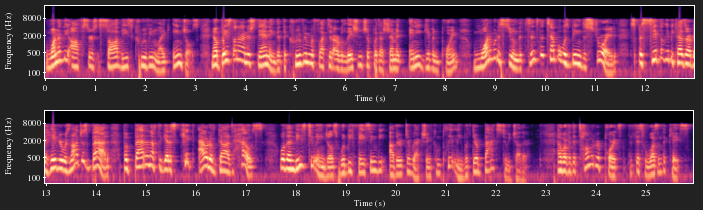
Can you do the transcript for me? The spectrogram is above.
one of the officers saw these Kruvim like angels. Now, based on our understanding that the Kruvim reflected our relationship with Hashem at any given point, one would assume that since the temple was being destroyed, specifically because our behavior was not just bad, but bad enough to get us kicked out of God's house, well, then these two angels would be facing the other direction completely with their backs to each other. However, the Talmud reports that this wasn't the case.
